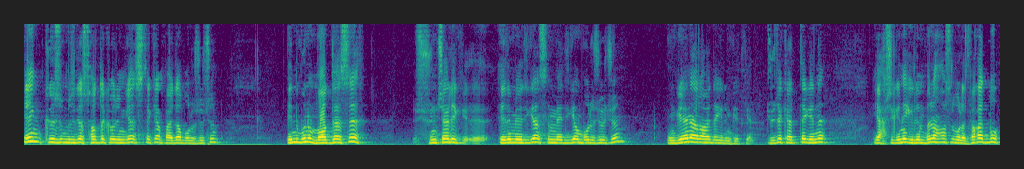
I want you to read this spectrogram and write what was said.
eng ko'zimizga sodda ko'ringan stakan paydo bo'lishi uchun endi buni moddasi shunchalik e, erimaydigan sinmaydigan bo'lishi uchun unga yana alohida ilm ketgan. Juda kattagina yaxshigina ilm bilan hosil bo'ladi. Faqat bu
